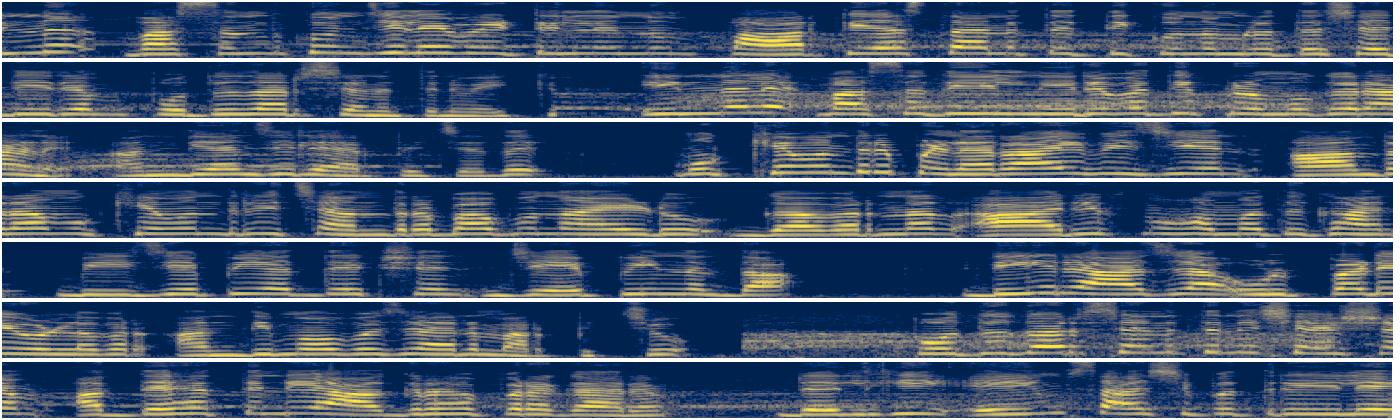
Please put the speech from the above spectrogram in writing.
ഇന്ന് വസന്ത് കുഞ്ചിലെ വീട്ടിൽ നിന്നും പാർട്ടി ആസ്ഥാനത്ത് എത്തിക്കുന്ന മൃതശരീരം പൊതുദർശനത്തിന് വയ്ക്കും. ഇന്നലെ വസതിയിൽ നിരവധി പ്രമുഖരാണ് അന്ത്യാഞ്ജലി അർപ്പിച്ചത്. മുഖ്യമന്ത്രി പിണറായി വിജയൻ ആന്ധ്ര മുഖ്യമന്ത്രി Chandrababu Naidu governor Arif Mohammad Khan B J P അധ്യക്ഷൻ J P Nadda D Raja ഉൾപ്പെടെയുള്ളവർ അന്തിമോപചാരം അർപ്പിച്ചു. പൊതുദർശനത്തിന് ശേഷം അദ്ദേഹത്തിന്റെ ആഗ്രഹപ്രകാരം ഡൽഹി എയിംസ് ആശുപത്രിയിലെ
